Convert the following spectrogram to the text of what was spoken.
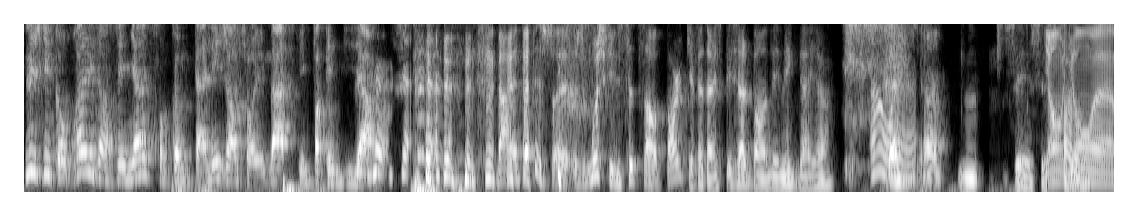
Là, je les comprends, les enseignants qui sont comme tannés, genre qui ont les masques et fucking bizarres. Ben, en même temps, je- moi, je félicite South Park qui a fait un spécial pandémique d'ailleurs. Ah ouais, hein? Hein. C'est super ils ont, bon. euh,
